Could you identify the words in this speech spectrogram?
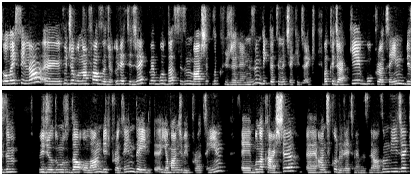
Dolayısıyla e, hücre bundan fazlaca üretecek ve bu da sizin bağışıklık hücrelerinizin dikkatini çekecek. Bakacak ki bu protein bizim vücudumuzda olan bir protein değildi. Yabancı bir protein. E, buna karşı e, antikor üretmemiz lazım diyecek.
